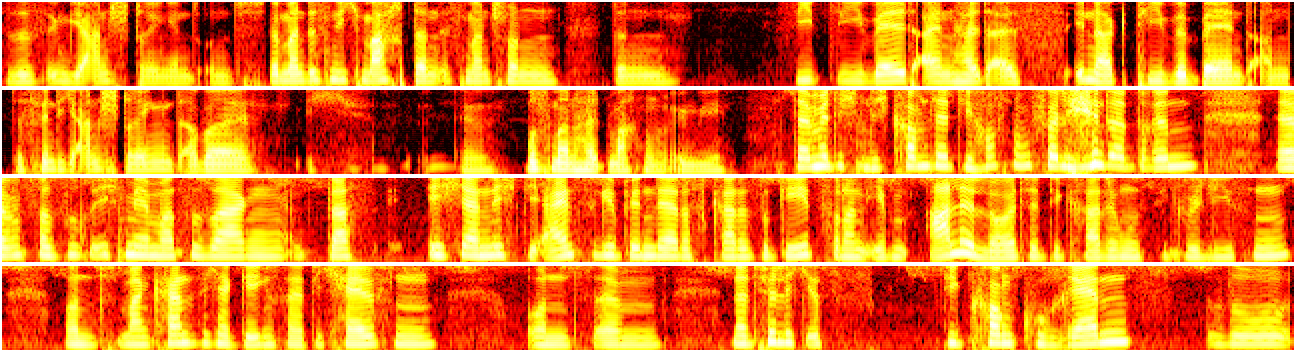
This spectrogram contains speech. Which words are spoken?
das ist irgendwie anstrengend. Und wenn man das nicht macht, dann ist man schon, dann sieht die Welt einen halt als inaktive Band an. Das finde ich anstrengend, aber ich äh, muss man halt machen irgendwie. Damit ich nicht komplett die Hoffnung verliere da drin, äh, versuche ich mir immer zu sagen, dass ich ja nicht die Einzige bin, der das gerade so geht, sondern eben alle Leute, die gerade Musik releasen. Und man kann sich ja gegenseitig helfen. Und ähm, natürlich ist die Konkurrenz so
